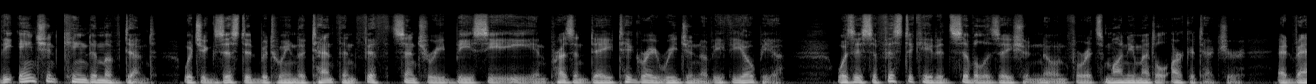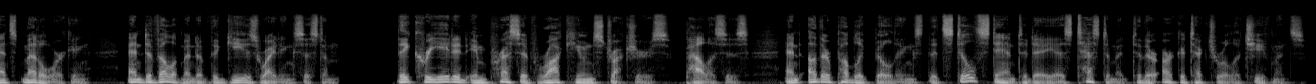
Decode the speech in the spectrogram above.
The ancient kingdom of D'mt, which existed between the 10th and 5th century BCE in present-day Tigray region of Ethiopia, was a sophisticated civilization known for its monumental architecture, advanced metalworking, and development of the Ge'ez writing system. They created impressive rock-hewn structures, palaces, and other public buildings that still stand today as testament to their architectural achievements.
